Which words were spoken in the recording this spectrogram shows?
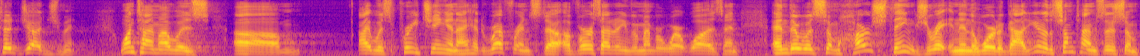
to judgment. One time I was um, I was preaching and I had referenced a, a, verse, I don't even remember where it was, and, and there was some harsh things written in the Word of God. You know, sometimes there's some,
